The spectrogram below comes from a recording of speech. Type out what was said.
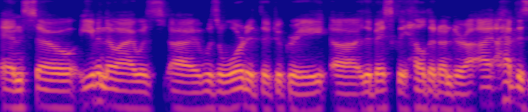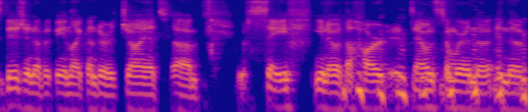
And so, even though I was I was awarded the degree, uh, they basically held it under. I, I, have this vision of it being like under a giant um, safe, you know, the heart down somewhere in the in the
